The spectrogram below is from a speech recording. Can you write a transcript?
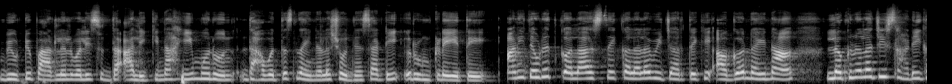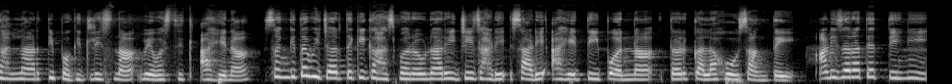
ब्युटी पार्लरवाली सुद्धा आली की नाही म्हणून धावतच नैनाला शोधण्यासाठी रूमकडे येते. आणि तेवढ्यात कला असते. कलाला विचारते की अगं नैना लग्नाला जी साडी घालणार ती बघितलीस ना? व्यवस्थित आहे ना? संगीता विचारते की घास भरवणारी जी झाडी साडी आहे ती पण ना? तर कला हो सांगते. आणि जरा त्या तिन्ही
